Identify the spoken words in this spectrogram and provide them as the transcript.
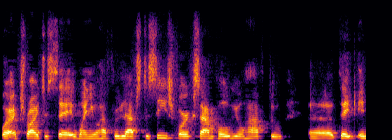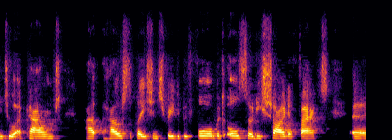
where I tried to say when you have relapsed disease, for example, you have to uh, take into account how, how's the patient treated before, but also the side effects. Uh,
